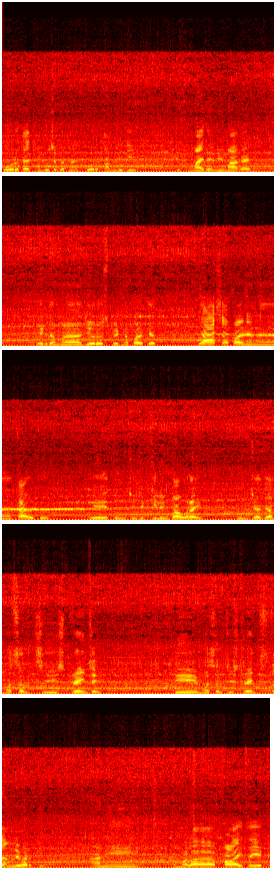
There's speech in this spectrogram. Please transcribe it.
पोरं काय थांबू शकत नाहीत. पोरं थांबली की माहिती आहे मी माग आहे म्हणून. एकदम झिरो स्पीडनं पळतात या अशा पळण्यानं काय होतं की तुमची जी किलिंग पॉवर आहे तुमच्या ज्या मसलची स्ट्रेंथ आहे ती मसलची स्ट्रेंथ चांगली वाढते. आणि तुम्हाला पाळायचं एक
